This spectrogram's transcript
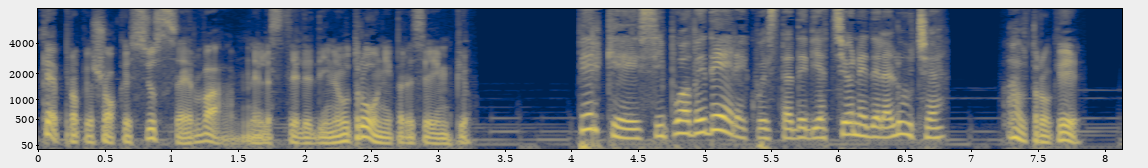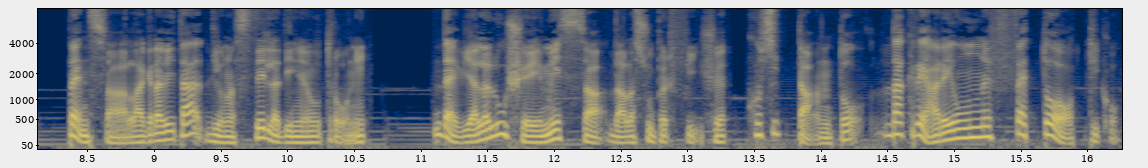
che è proprio ciò che si osserva nelle stelle di neutroni, per esempio. Perché si può vedere questa deviazione della luce? Altro che, pensa alla gravità di una stella di neutroni, devia la luce emessa dalla superficie così tanto da creare un effetto ottico,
